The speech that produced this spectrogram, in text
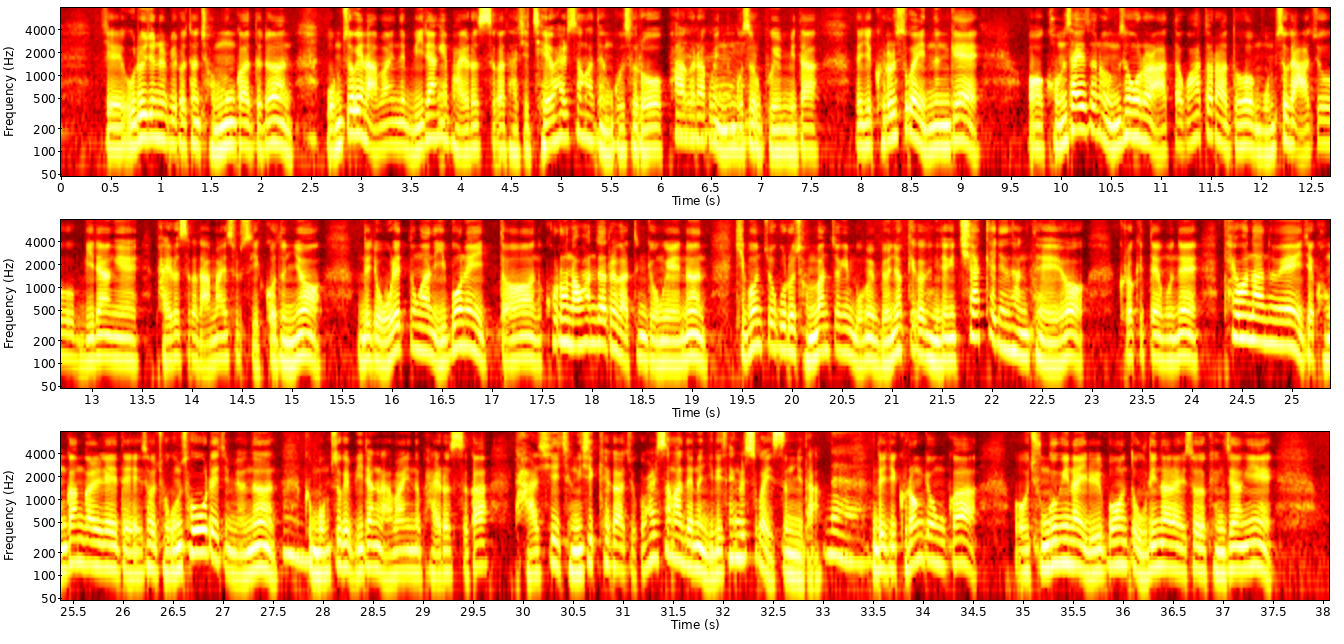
이제 의료진을 비롯한 전문가들은 몸속에 남아있는 미량의 바이러스가 다시 재활성화된 것으로 파악을 하고 있는 것으로 보입니다. 근데 이제 그럴 수가 있는 게 어, 검사에서는 음성으로 나왔다고 하더라도 몸속에 아주 미량의 바이러스가 남아 있을 수 있거든요. 근데 이제 오랫동안 입원해 있던 코로나 환자들 같은 경우에는 기본적으로 전반적인 몸의 면역계가 굉장히 취약해진 상태예요. 그렇기 때문에 퇴원한 후에 이제 건강 관리에 대해서 조금 소홀해지면은 그 몸속에 미량 남아 있는 바이러스가 다시 증식해 가지고 활성화되는 일이 생길 수가 있습니다. 네. 근데 이제 그런 경우가 어, 중국이나 일본 또 우리나라에서도 굉장히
